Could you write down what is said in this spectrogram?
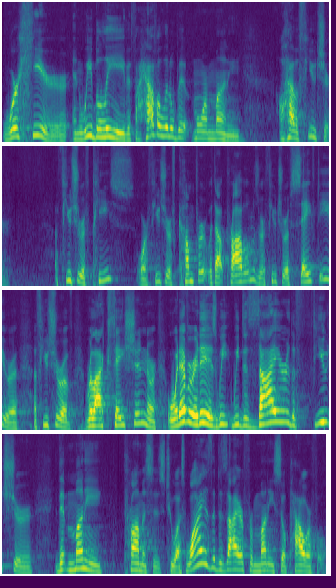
We're here and we believe if I have a little bit more money, I'll have a future. A future of peace, or a future of comfort without problems, or a future of safety, or a, a future of relaxation, or, or whatever it is. We, we desire the future that money promises to us. Why is the desire for money so powerful?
